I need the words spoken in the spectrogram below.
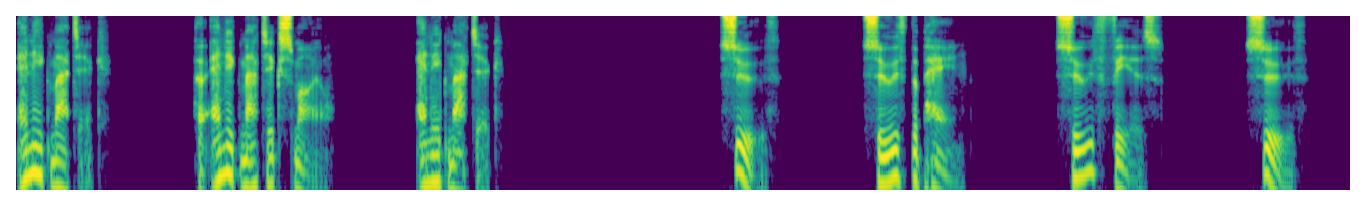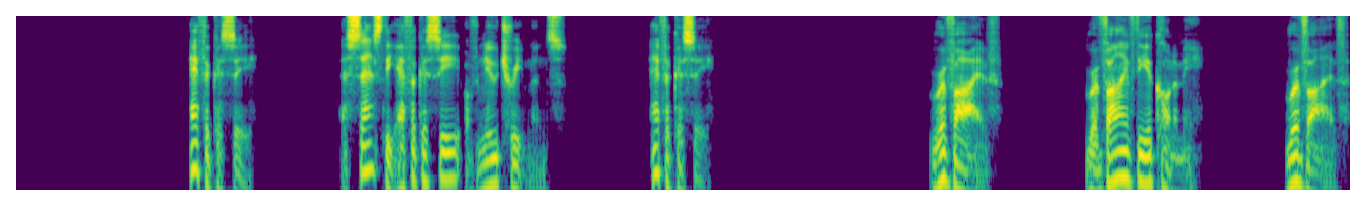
Enigmatic. Her enigmatic smile. Enigmatic. Soothe. Soothe the pain. Soothe fears. Soothe. Efficacy. Assess the efficacy of new treatments. Efficacy. Revive. Revive the economy. Revive.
